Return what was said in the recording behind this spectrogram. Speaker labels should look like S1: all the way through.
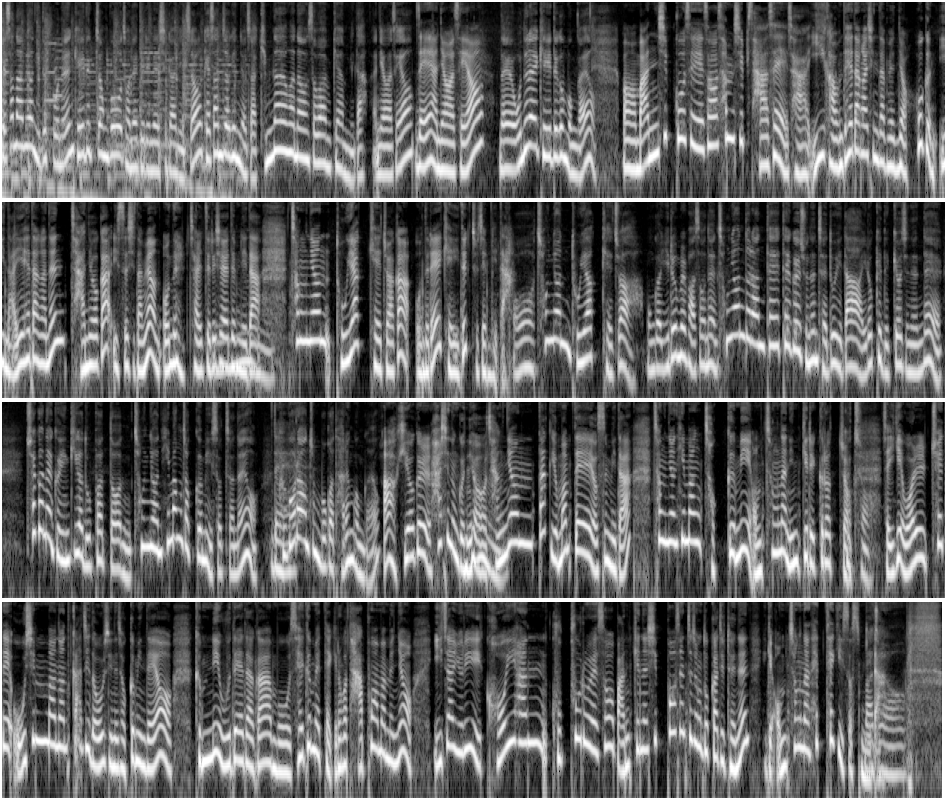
S1: 계산하면 이득 보는 개이득 정보 전해드리는 시간이죠. 계산적인 여자 김나영 아나운서와 함께합니다. 안녕하세요.
S2: 네, 안녕하세요.
S1: 네, 오늘의 개이득은 뭔가요?
S2: 어, 만 19세에서 34세. 자, 이 가운데 해당하신다면요. 혹은 이 나이에 해당하는 자녀가 있으시다면 오늘 잘 들으셔야 됩니다. 음. 청년 도약 계좌가 오늘의 개이득 주제입니다.
S1: 어, 청년 도약 계좌. 뭔가 이름을 봐서는 청년들한테 혜택을 주는 제도이다. 이렇게 느껴지는데 최근에 그 인기가 높았던 청년 희망 적금이 있었잖아요. 네. 그거랑 좀 뭐가 다른 건가요?
S2: 아, 기억을 하시는군요. 음. 작년 딱 요맘때였습니다. 청년 희망 적금이 엄청난 인기를 끌었죠. 그쵸. 자, 이게 월 최대 50만 원까지 넣을 수 있는 적금인데요. 금리 우대에다가 뭐 세금 혜택 이런 거 다 포함하면요. 이자율이 거의 한 9%에서 많게는 10% 정도까지 되는 이게 엄청난 혜택이 있었습니다.
S1: 맞아요.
